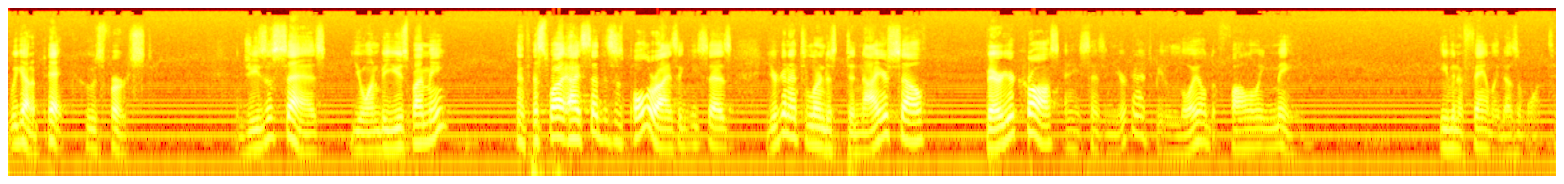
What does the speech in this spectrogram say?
we got to pick who's first. And Jesus says, You want to be used by me? And that's why I said this is polarizing. He says, You're going to have to learn to deny yourself, bear your cross, and he says, And you're going to have to be loyal to following me, even if family doesn't want to.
